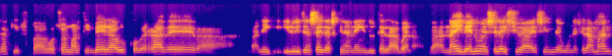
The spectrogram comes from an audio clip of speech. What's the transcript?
dakit, ba, Gotzon Martin Bera, Urko Berrade, ba, ba, nik iruditzen zaida eskinan egin dutela, bueno, ba, nahi genuen selekzioa ezin degunez eraman,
